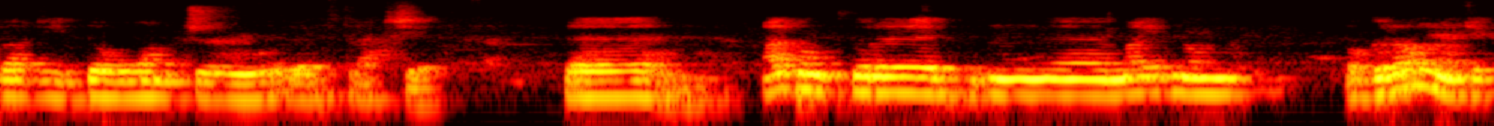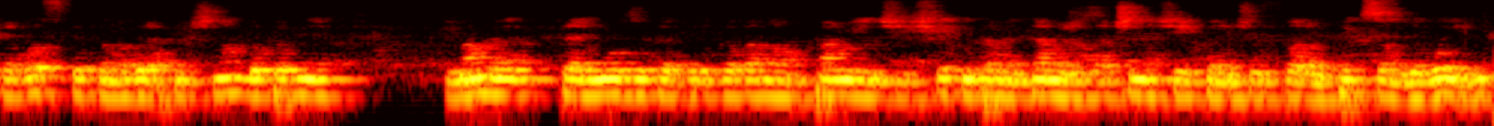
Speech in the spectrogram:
bardziej dołączył e, w trakcie. E, Album, który mm, ma jedną ogromną ciekawostkę fonograficzną, bo pewnie mamy tę muzykę dedykowaną w pamięć i świetnie pamiętamy, że zaczyna się i kończy utworem Pigs on the Wing.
